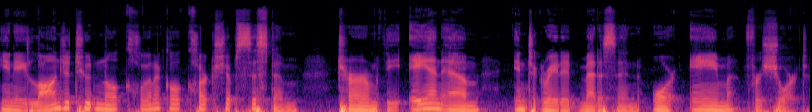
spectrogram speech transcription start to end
in a longitudinal clinical clerkship system termed the A&M Integrated Medicine, or AIM for short.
